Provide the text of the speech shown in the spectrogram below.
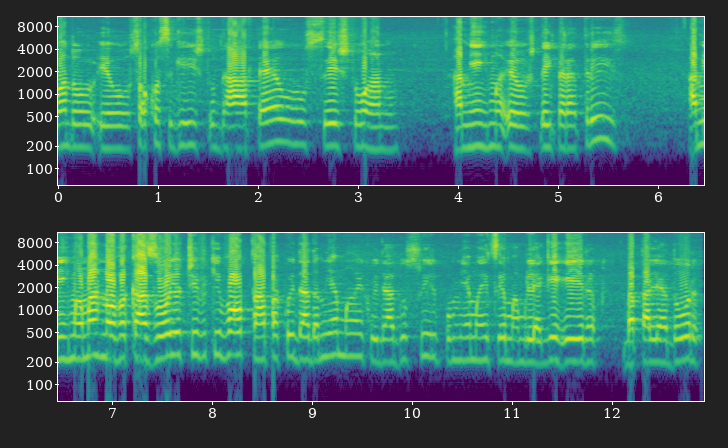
quando eu só consegui estudar até o sexto ano, a minha irmã, eu estudei Imperatriz, a minha irmã mais nova casou e eu tive que voltar para cuidar da minha mãe, cuidar dos filhos, por minha mãe ser uma mulher guerreira, batalhadora.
